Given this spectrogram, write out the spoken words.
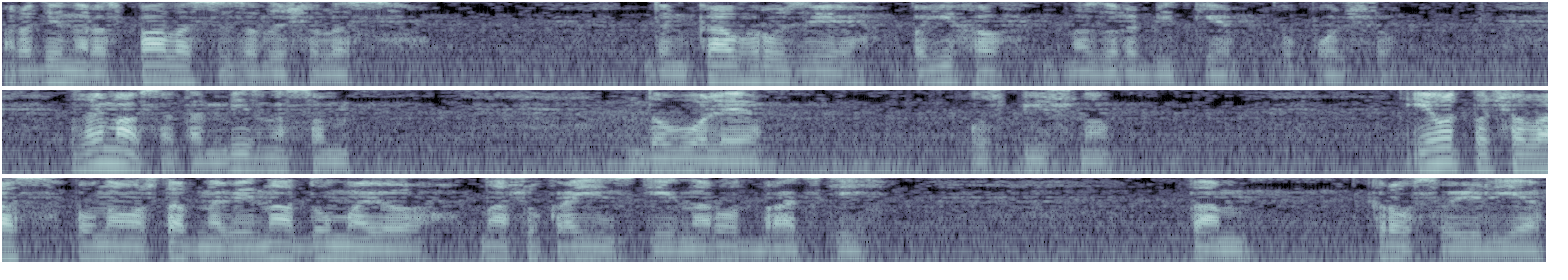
родина розпалася, залишилась донька в Грузії, поїхав на заробітки у Польщу. Займався там бізнесом доволі успішно. І от почалась повномасштабна війна. Думаю, наш український народ братський там кров свою лє.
